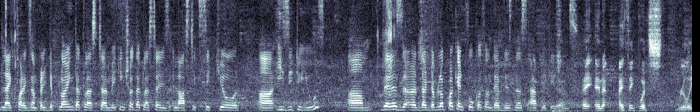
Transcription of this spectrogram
like for example, deploying the cluster, making sure the cluster is elastic, secure, uh, easy to use. Um, whereas the, the, developer can focus on their business applications. Yeah. And I think what's really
